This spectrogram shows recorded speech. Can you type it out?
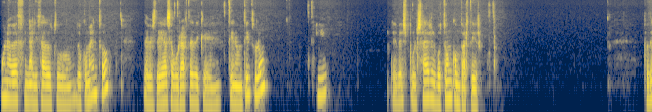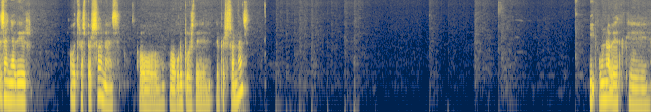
Una vez finalizado tu documento, debes de asegurarte de que tiene un título y debes pulsar el botón compartir. Puedes añadir otras personas o, grupos de, personas. Y una vez que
